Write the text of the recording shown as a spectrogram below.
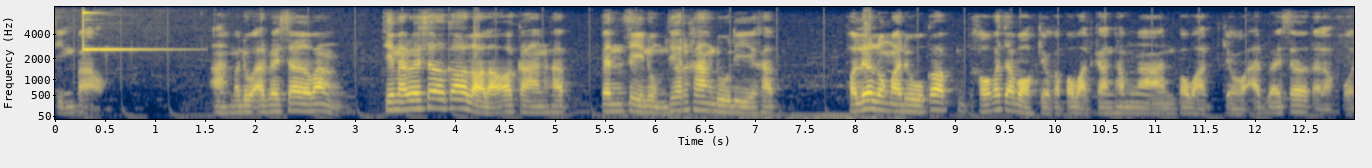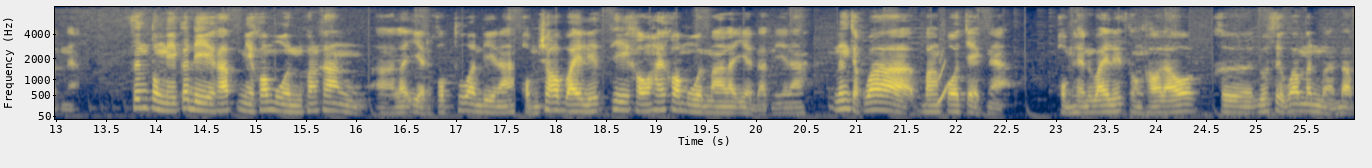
จริงเปล่าอะมาดู advisor บ้างทีม advisor ก็หล่อเหลาอาการครับเป็นสี่หนุ่มที่ค่อนข้างดูดีครับ พอเลื่อนลงมาดูก็เขาก็จะบอกเกี่ยวกับประวัติการทำงานประวัติเกี่ยวกับ advisor แต่ละคนเนี่ยซึ่งตรงนี้ก็ดีครับ มีข้อมูลค่อนข้างาละเอียดครบถ้วนดีนะ ผมชอบไวลิสที่เขาให้ข้อมูลมาละเอียดแบบนี้นะ เนื่องจากว่าบางโปรเจกต์เนี่ย ผมเห็นไวลิสของเขาแล้ว คือรู้สึกว่ามันเหมือนแบบ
